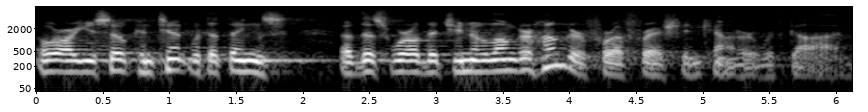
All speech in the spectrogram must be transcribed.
Or are you so content with the things of this world that you no longer hunger for a fresh encounter with God?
